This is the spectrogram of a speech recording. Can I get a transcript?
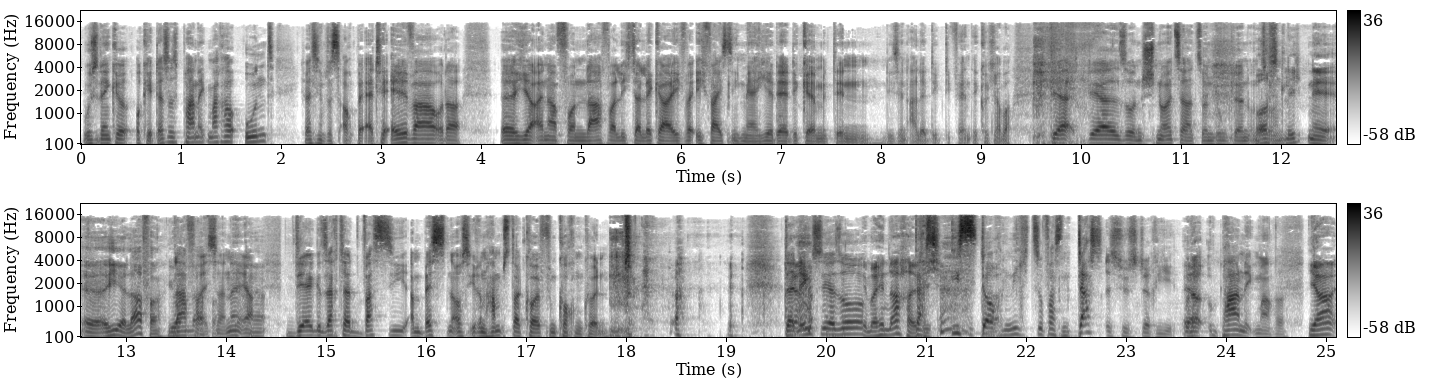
Wo ich denke, okay, das ist Panikmache und, ich weiß nicht, ob das auch bei RTL war oder äh, hier einer von Lava Lichter Lecker, ich, ich weiß nicht mehr, hier der Dicke mit den, die sind alle dick, die Fernsehköche, aber der, der so einen Schnäuzer hat, so einen dunklen und so. einen- Ostlicht, nee, äh, hier, Lava. Johann Lava ist er, ne? Ja. Der gesagt hat, was sie am besten aus ihren Hamsterkäufen kochen können können. da denkst du ja so, Immerhin nachhaltig. das ist doch nicht zu fassen. Das ist Hysterie oder Panikmache. Ja,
